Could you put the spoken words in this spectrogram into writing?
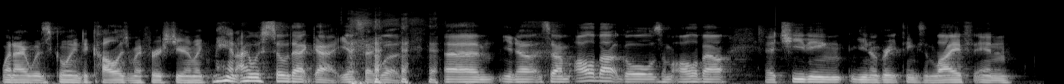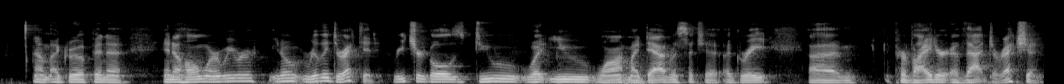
when I was going to college my first year. I'm like, man, I was so that guy. Yes, I was. um, you know, so I'm all about goals. I'm all about achieving, you know, great things in life. And um, I grew up in a in a home where we were, you know, really directed. Reach your goals, do what you want. My dad was such a, a great um, provider of that direction.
